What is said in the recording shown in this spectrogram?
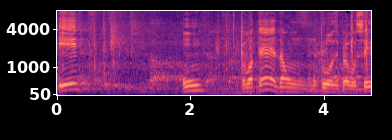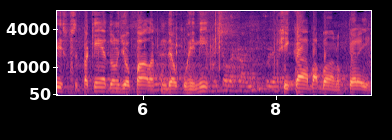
E um. Eu vou até dar um, um close pra vocês. Pra quem é dono de Opala com Delco Remy, ficar babando. Pera aí.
